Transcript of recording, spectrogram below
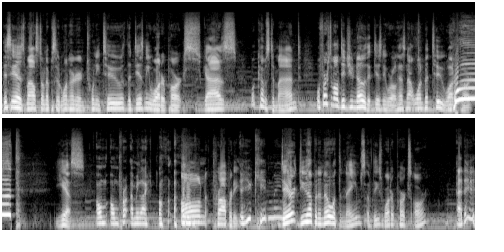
This is milestone episode 122, the Disney water parks. Guys, what comes to mind? Well, first of all, did you know that Disney World has not one but two water parks? What? Yes, On on pro- I mean, like, on, on are property. you kidding me? Derek, do you happen to know what the names of these water parks are? I do.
